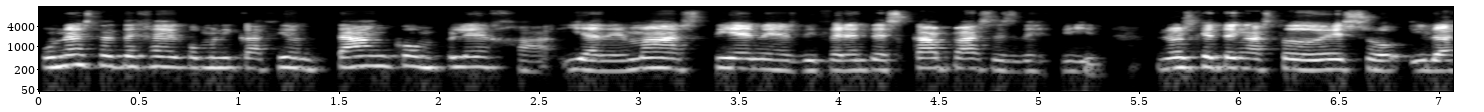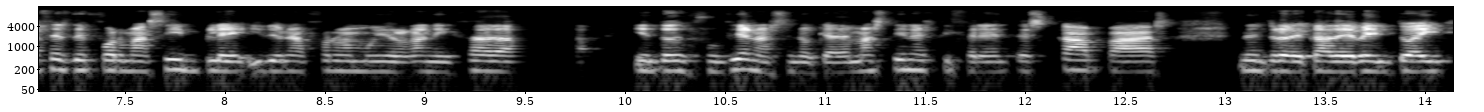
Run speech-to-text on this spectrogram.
Una estrategia de comunicación tan compleja y además tienes diferentes capas, es decir, no es que tengas todo eso y lo haces de forma simple y de una forma muy organizada y entonces funciona, sino que además tienes diferentes capas, dentro de cada evento hay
